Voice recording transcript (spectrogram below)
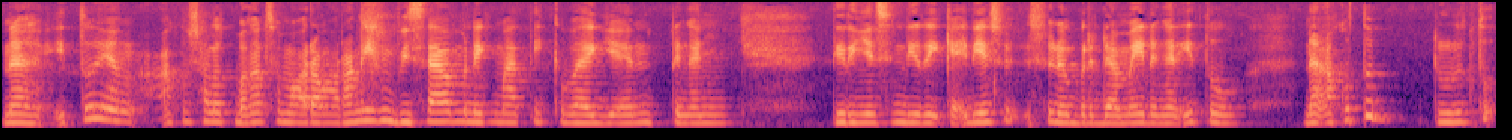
Nah, itu yang aku salut banget sama orang-orang yang bisa menikmati kebahagiaan dengan dirinya sendiri. Kayak dia su- sudah berdamai dengan itu. Nah, aku tuh dulu tuh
